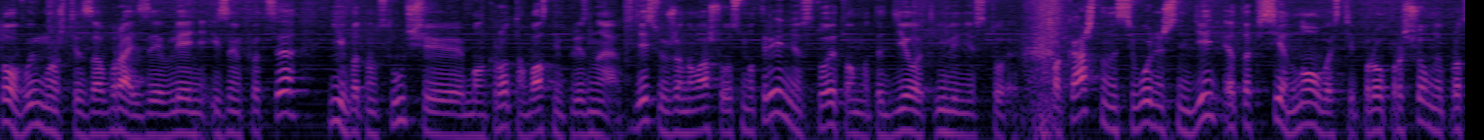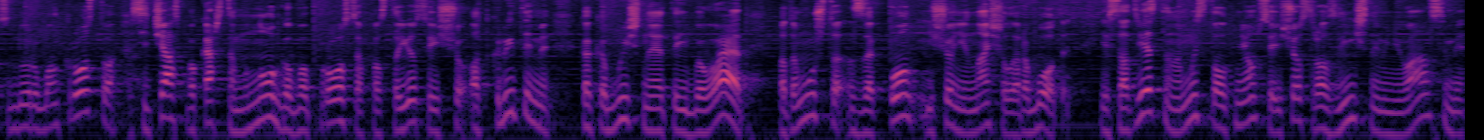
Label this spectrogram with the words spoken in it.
то вы можете забрать заявление из МФЦ и в этом случае банкротом вас не признают. Здесь уже на ваше усмотрение, стоит вам это делать или не стоит. Пока что на сегодняшний день это все новости про упрощенную процедуру банкротства. Сейчас пока что много вопросов остается еще открытыми, как обычно это и бывает, потому что закон еще не начал работать. И соответственно мы столкнемся еще с различными нюансами,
